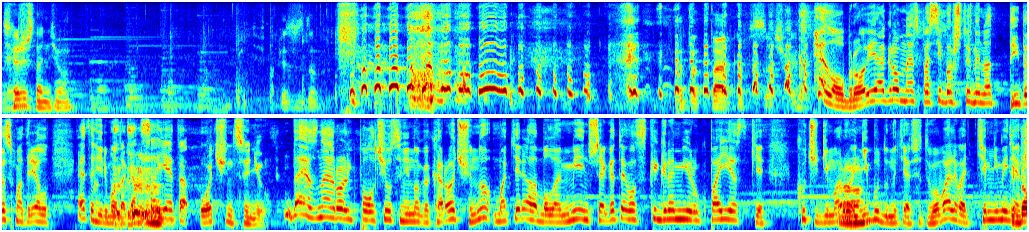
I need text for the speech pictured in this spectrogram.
Скажи что-нибудь ему. В Пизду. Это Тарков, сучка. Hello, бро, и огромное спасибо, что именно ты досмотрел это дерьмо до конца, я это очень ценю. Да, я знаю, ролик получился немного короче, но материала было меньше, я готовился к Игромиру, к поездке, куча геморроя, не буду на тебя все это вываливать, тем не менее, что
